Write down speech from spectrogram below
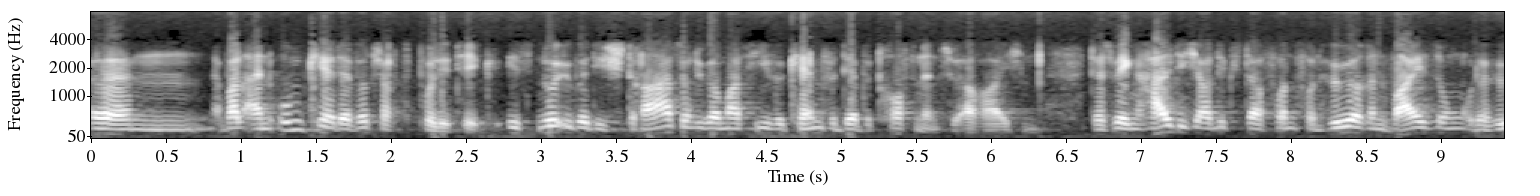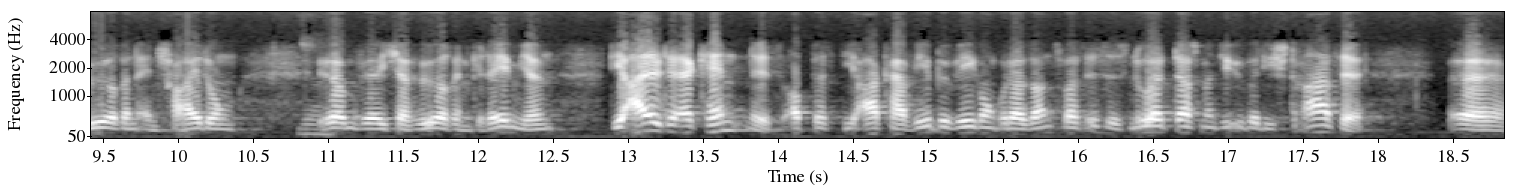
Ähm, weil eine Umkehr der Wirtschaftspolitik ist nur über die Straße und über massive Kämpfe der Betroffenen zu erreichen. Deswegen halte ich auch nichts davon von höheren Weisungen oder höheren Entscheidungen ja. irgendwelcher höheren Gremien. Die alte Erkenntnis, ob das die AKW-Bewegung oder sonst was ist, ist nur, dass man sie über die Straße äh,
